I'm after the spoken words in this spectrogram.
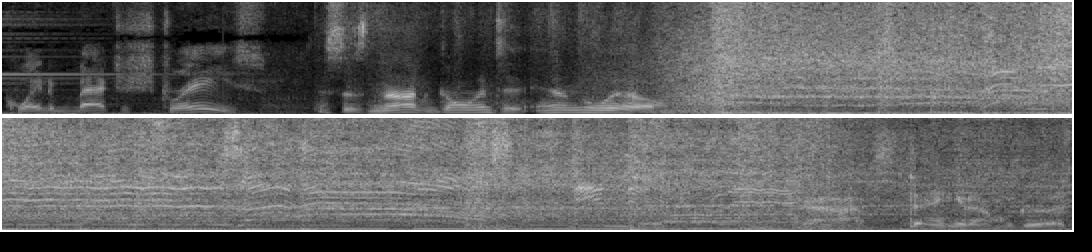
Quite a batch of strays. This is not going to end well. Dang it, I'm good.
